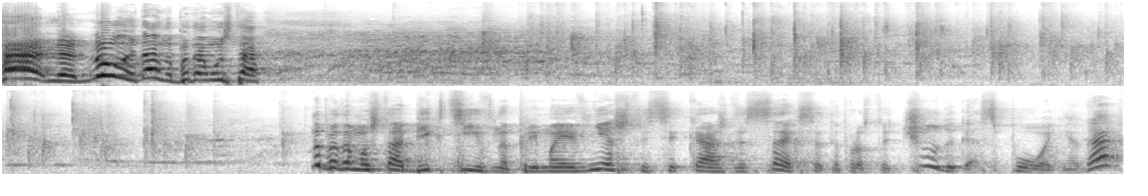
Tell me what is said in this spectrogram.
«Аллилуйя!» Да, ну потому что Ну, потому что объективно при моей внешности каждый секс это просто чудо Господне, да?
